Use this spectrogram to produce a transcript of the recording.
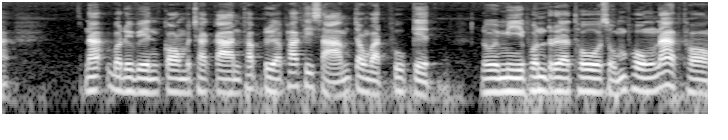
2565 ณ บริเวณกองบัญชาการทัพเรือภาคที่ 3 จังหวัดภูเก็ต โดยมีพลเรือโทสมพงษ์นาคทอง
